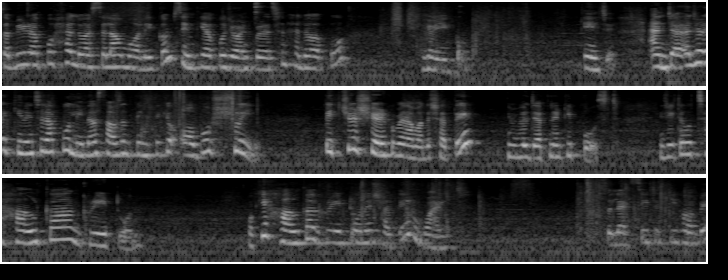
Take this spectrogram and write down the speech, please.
সাবির আপু হ্যালো আসসালামু আলাইকুম। সিনথিয়া আপু জয়েন করেছেন হ্যালো আপু। এই যে অ্যান্ড যারা যারা কিনেছেন আপু লিনাস থাউজেন্ড পিঙ্ক থেকে অবশ্যই পিকচার শেয়ার করবেন আমাদের সাথে উইল ডেফিনেটলি পোস্ট যেটা হচ্ছে হালকা গ্রে টোন ওকে হালকা গ্রে টোনের সাথে হোয়াইট সো লেটস এটা কি হবে।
